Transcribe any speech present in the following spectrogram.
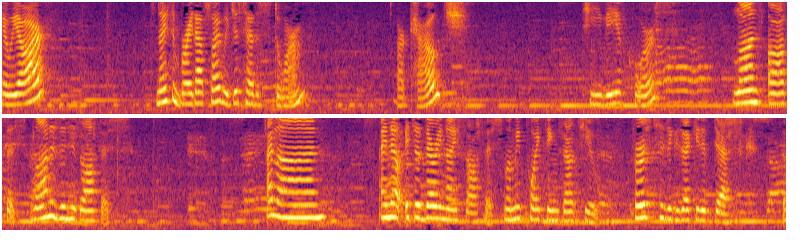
Here we are. It's nice and bright outside. We just had a storm. Our couch. TV, of course. Lon's office. Lon is in his office. Hi, Lon. I know, it's a very nice office. Let me point things out to you. First, his executive desk. The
